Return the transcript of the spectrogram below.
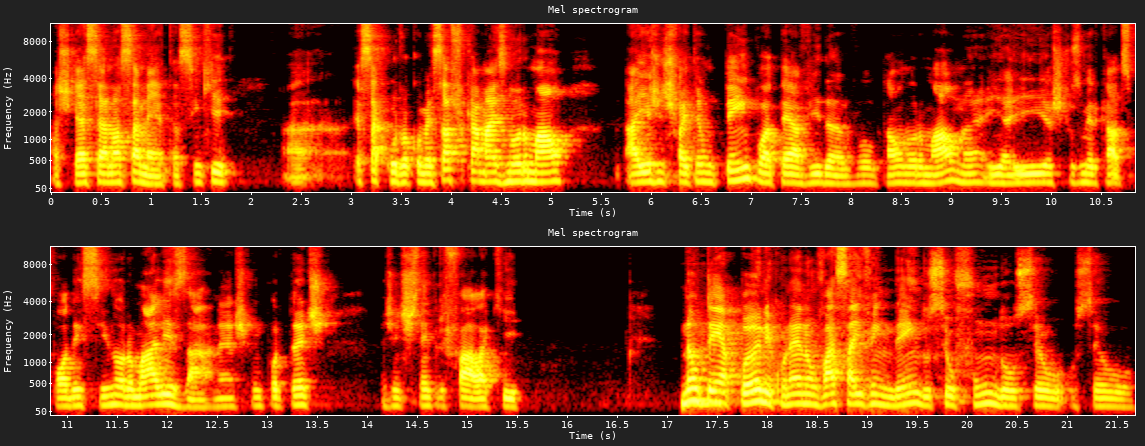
Acho que essa é a nossa meta. Assim que uh, essa curva começar a ficar mais normal, aí a gente vai ter um tempo até a vida voltar ao normal, né? E aí acho que os mercados podem se normalizar, né? Acho que o importante, a gente sempre fala que não tenha pânico, né? Não vá sair vendendo o seu fundo ou o seu, o seu,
